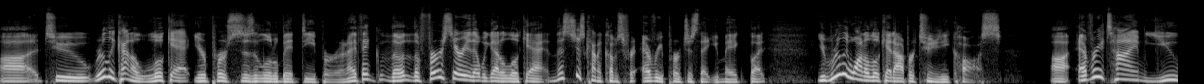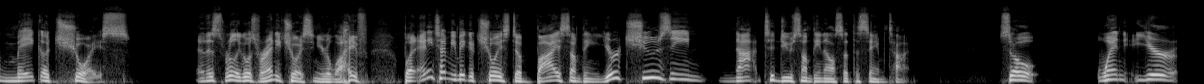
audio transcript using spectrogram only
uh, to really kind of look at your purchases a little bit deeper. And I think the the first area that we got to look at, and this just kind of comes for every purchase that you make, but you really want to look at opportunity costs. Uh, every time you make a choice and this really goes for any choice in your life, but anytime you make a choice to buy something, you're choosing not to do something else at the same time. So when you're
